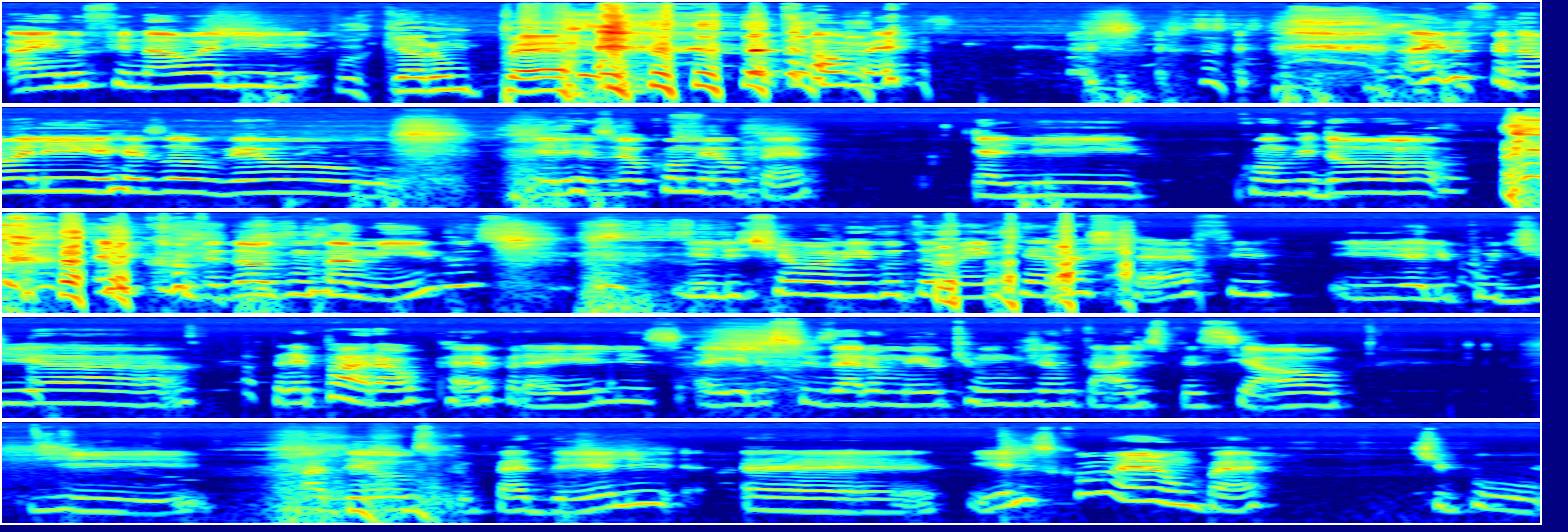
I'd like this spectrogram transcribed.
Aí no final ele. Porque era um pé. Talvez. Aí no final ele resolveu. Ele resolveu comer o pé. Ele convidou. Ele convidou alguns amigos. E ele tinha um amigo também que era chefe. E ele podia preparar o pé pra eles. Aí eles fizeram meio que um jantar especial de adeus pro pé dele. É, E eles comeram o pé. Tipo,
